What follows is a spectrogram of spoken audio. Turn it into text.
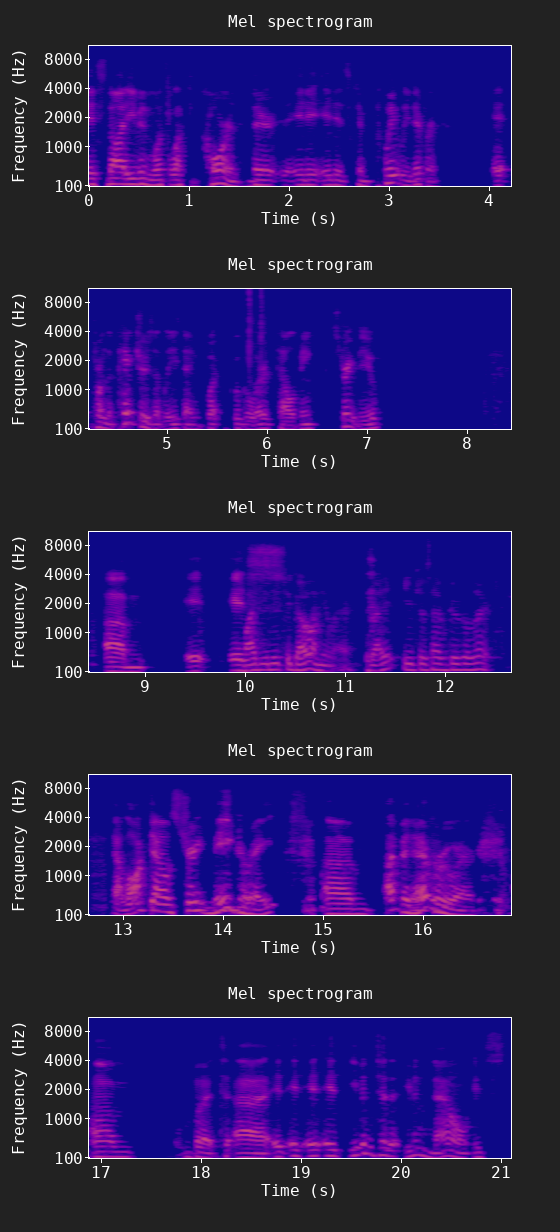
it's not even what's left of corinth there it, it is completely different it, from the pictures at least and what google earth tells me street view um it it's Why do you need to go anywhere, right? You just have Google Earth. yeah, lockdowns treat me great. Um, I've been everywhere. Um, but uh, it, it, it, it even to the even now it's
